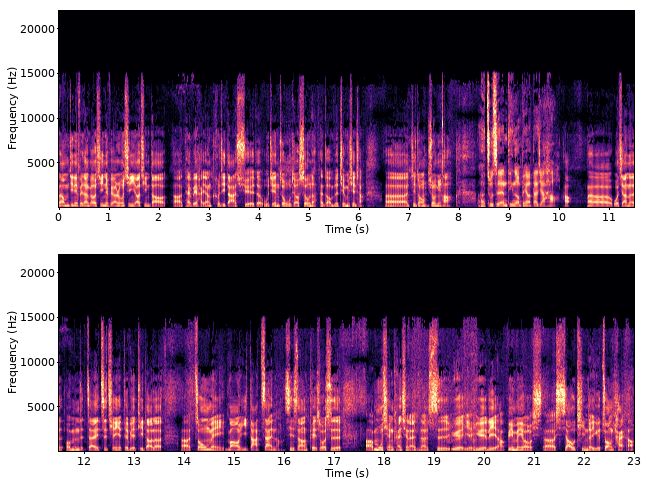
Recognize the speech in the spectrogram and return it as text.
那我们今天非常高兴呢，非常荣幸邀请到啊台北海洋科技大学的吴建中吴教授呢，来到我们的节目现场。呃，建中兄你好，呃，主持人、听众朋友大家好。好，呃，我想呢，我们在之前也特别提到了，呃，中美贸易大战呢，实际上可以说是。啊，目前看起来呢是越演越烈啊，并没有呃消停的一个状态啊。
